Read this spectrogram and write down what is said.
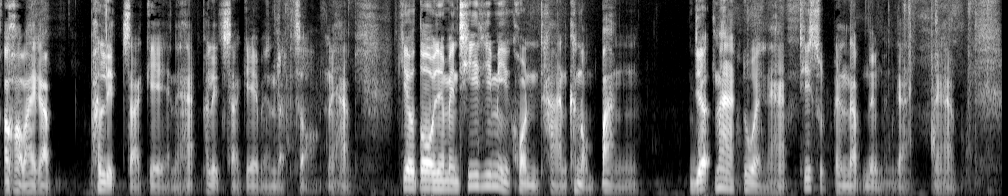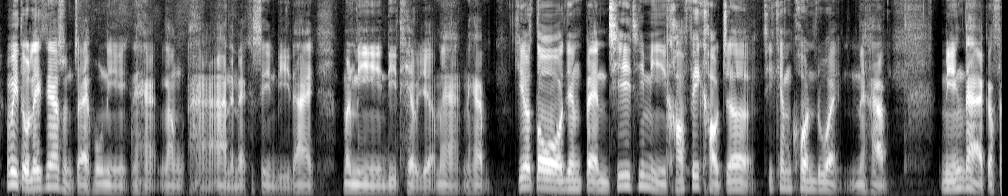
เอาขอไปครับ ผลิตสาเกนะฮะผลิตสาเกเป็นอันดับสองนะครับเกียวโตยังเป็นที่ที่มีคนทานขนมปังเยอะมากด้วยนะฮะที่สุดเป็นอันดับหนึ่งเหมือนกันนะครับก็มีตัวเลขที่น่าสนใจพวกนี้นะฮะลองหาอ่านใน Magazine B ได้ มันมี detail เยอะมากนะครับเกียวโตยังเป็นที่ที่มี coffee culture ที่เข้มข้นด้วยนะครับมีตั้งแต่กาแฟ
